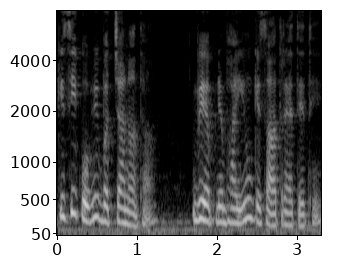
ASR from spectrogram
किसी को भी बच्चा न था। वे अपने भाइयों के साथ रहते थे।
